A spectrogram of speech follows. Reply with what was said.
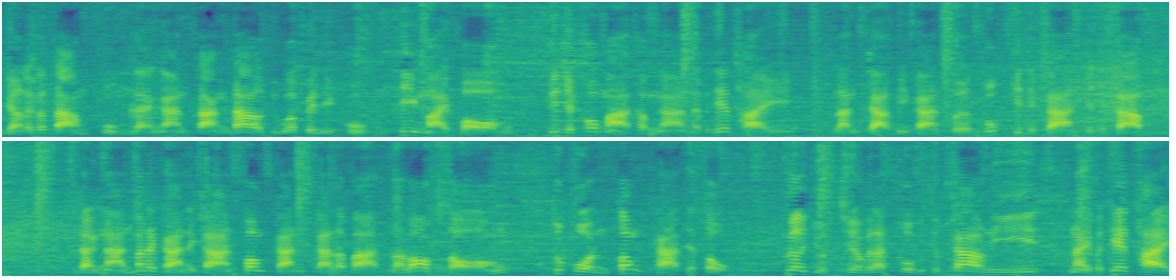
อย่างไรก็ตามกลุ่มแรงงานต่างด้าวถือว่าเป็นอีกกลุ่มที่หมายปองที่จะเข้ามาทำงานในประเทศไทย หลังจากมีการเปิดทุกกิจการกิจกรรม ดังนั้นมาตรการในการป้องกันการระบาดระลอก 2 ทุกคนต้องการ์ดอย่าตก เพื่อหยุดเชื้อไวรัสโควิด -19 นี้ในประเทศไทย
